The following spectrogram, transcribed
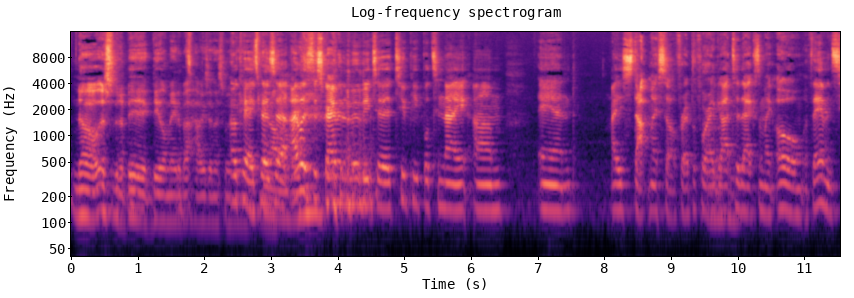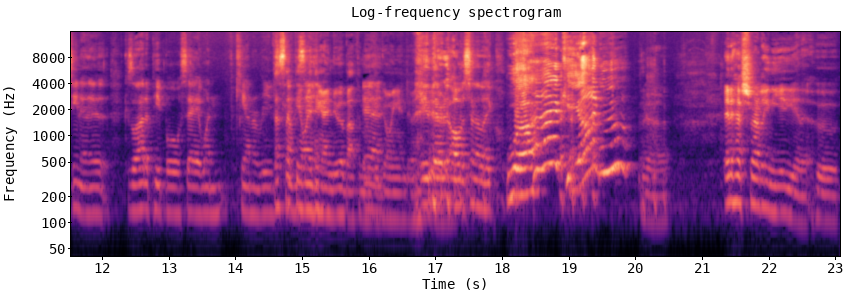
No, this has been a big deal made about how he's in this movie. Okay, because uh. I was describing the movie to two people tonight, um, and I stopped myself right before I got to that because I'm like, oh, if they haven't seen it, because a lot of people say when Keanu Reeves. That's like the only in, thing I knew about the movie Yeah. going into it. They're all of a sudden like, what, Keanu? Yeah. And it has Charlyne Yi in it, who,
